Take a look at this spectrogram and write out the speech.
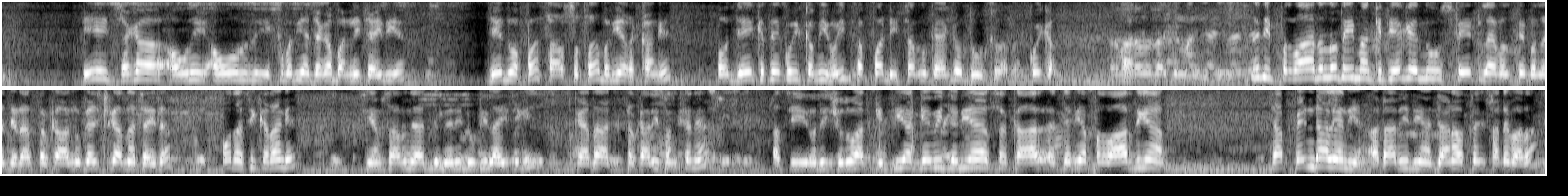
ਇਹ ਜਗ੍ਹਾ ਆਉਣੀ, ਆਉਣ ਲਈ ਇੱਕ ਵਧੀਆ ਜਗ੍ਹਾ ਬਣਨੀ ਚਾਹੀਦੀ ਹੈ ਜੇ ਇਹਨੂੰ ਆਪਾਂ ਸਾਫ਼ ਸੁਥਰਾ ਵਧੀਆ ਰੱਖਾਂਗੇ। ਔਰ ਜੇ ਕਿਤੇ ਕੋਈ ਕਮੀ ਹੋਈ ਤਾਂ ਆਪਾਂ ਡੀ ਸਾਹਿਬ ਨੂੰ ਕਹਿ ਕੇ ਉਹ ਦੂਰ ਕਰਾ ਦਾਂਗੇ ਕੋਈ ਗੱਲ। ਪਰਿਵਾਰ ਵੱਲੋਂ ਸਰ ਕੀ ਮੰਗ ਕੀਤੀ ਗਈ? ਨਹੀਂ ਨਹੀਂ ਪਰਿਵਾਰ ਵੱਲੋਂ ਤਾਂ ਇਹ ਮੰਗ ਕੀਤੀ ਹੈ ਕਿ ਇਹਨੂੰ ਸਟੇਟ ਲੈਵਲ ਤੇ ਮਤਲਬ ਜਿਹੜਾ ਸਰਕਾਰ ਨੂੰ ਗਜ਼ਟ ਕਰਨਾ ਚਾਹੀਦਾ ਉਹ ਤਾਂ ਅਸੀਂ ਕਰਾਂਗੇ। ਸੀਐਮ ਸਾਹਿਬ ਨੇ ਅੱਜ ਮੇਰੀ ਡਿਊਟੀ ਲਾਈ ਸੀਗੀ। ਬਕਾਇਦਾ ਅੱਜ ਸਰਕਾਰੀ ਫੰਕਸ਼ਨ ਹੈ ਅਸੀਂ ਉਹਦੀ ਸ਼ੁਰੂਆਤ ਕੀਤੀ ਹੈ ਅੱਗੇ ਵੀ ਜਿਹੜੀਆਂ ਸਰਕਾਰ ਜਿਹੜੀਆਂ ਪਰਿਵਾਰ ਦੀਆਂ ਜਾਂ ਪਿੰਡ ਵਾਲਿਆਂ ਦੀਆਂ ਅਟਾਰੀ ਦੀਆਂ ਜਾਣਾ ਉੱਥੇ ਵੀ ਸਾਡੇ ਬਾਰਾਂ।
